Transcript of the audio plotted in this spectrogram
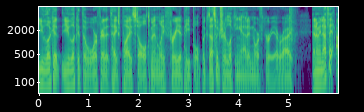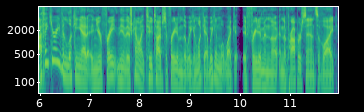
you look at you look at the warfare that takes place to ultimately free a people because that's what you're looking at in North Korea, right? And I mean, I think I think you're even looking at it, and you're free. You know, there's kind of like two types of freedom that we can look at. We can look like if freedom in the in the proper sense of like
